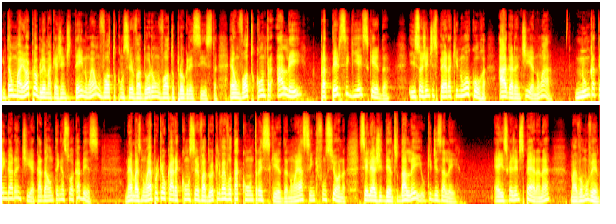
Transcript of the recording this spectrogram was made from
Então, o maior problema que a gente tem não é um voto conservador ou um voto progressista. É um voto contra a lei para perseguir a esquerda. Isso a gente espera que não ocorra. Há garantia? Não há. Nunca tem garantia, cada um tem a sua cabeça. Né? Mas não é porque o cara é conservador que ele vai votar contra a esquerda. Não é assim que funciona. Se ele agir dentro da lei, o que diz a lei? É isso que a gente espera, né? Mas vamos ver.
